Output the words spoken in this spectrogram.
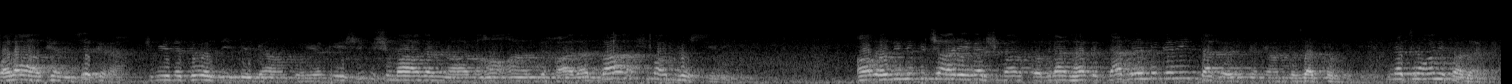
ولیکن ذکر چمی ده دو وظیفه بیان کو یک ایشی که شما اگر نادها آن دخالت دا شما درستی نہیں آوازی نے بچاری اگر شما قدرت ہے کہ دفع بکنی دفع بکنی آن تذکر بکنی نتوانی پادر بکنی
